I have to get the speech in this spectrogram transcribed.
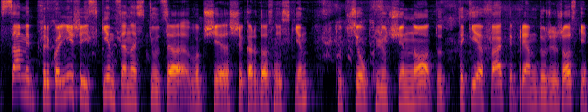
Саме прикольніший скін це Настю. Це взагалі шикардосний скін. Тут все включено. Тут такі ефекти, прям дуже жорсткі.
